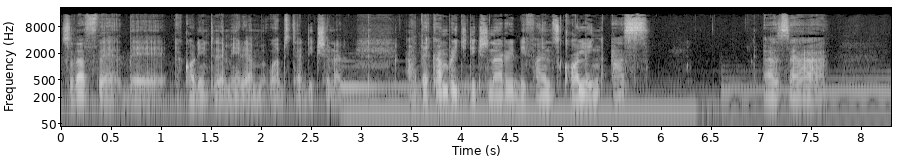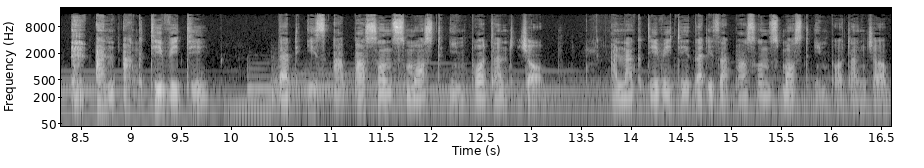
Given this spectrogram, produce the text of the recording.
So that's the, the according to the Merriam-Webster dictionary. Uh, the Cambridge Dictionary defines calling as as a, an activity that is a person's most important job. An activity that is a person's most important job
